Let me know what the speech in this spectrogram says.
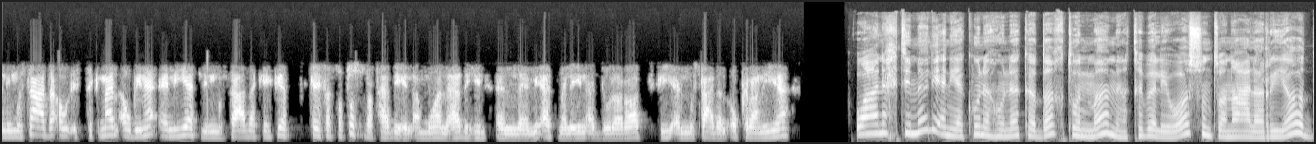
لمساعدة أو استكمال أو بناء اليات للمساعدة كيفيه كيف ستصرف هذه الأموال هذه المئات ملايين الدولارات في المساعدة الأوكرانية. وعن احتمال أن يكون هناك ضغط ما من قبل واشنطن على الرياض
